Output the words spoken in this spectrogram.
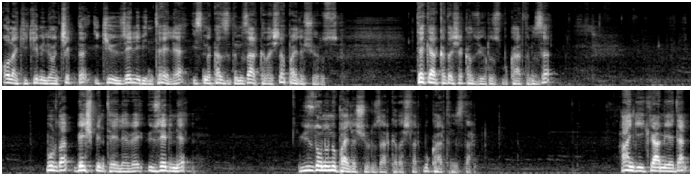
Ola ki 2 milyon çıktı. 250 bin TL isme kazıdığımız arkadaşla paylaşıyoruz. Tek arkadaşa kazıyoruz bu kartımızı. Burada 5000 TL ve üzerine %10'unu paylaşıyoruz arkadaşlar bu kartımızda. Hangi ikramiyeden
